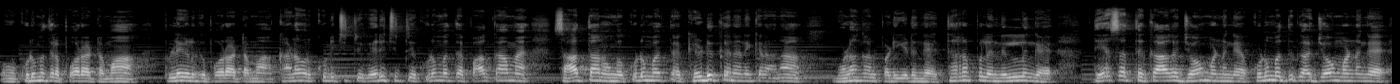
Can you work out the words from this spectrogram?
உங்கள் குடும்பத்தில் போராட்டமா? பிள்ளைகளுக்கு போராட்டமா? கணவர் குடிச்சிட்டு வெறிச்சிட்டு குடும்பத்தை பார்க்காம சாத்தான் உங்கள் குடும்பத்தை கெடுக்க நினைக்கிறானா. முழங்கால் படியிடுங்க திறப்பில் நில்லுங்க. தேசத்துக்காக ஜெபம் பண்ணுங்க குடும்பத்துக்காக ஜெபம் பண்ணுங்க.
